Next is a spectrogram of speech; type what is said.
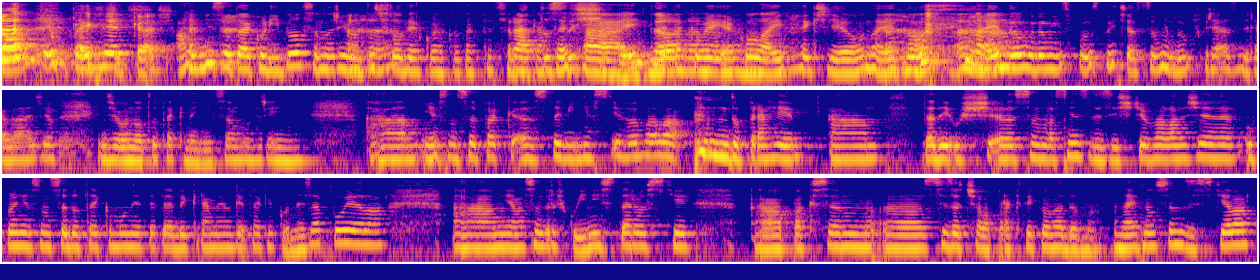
no. Takže, ale mně se to jako líbilo, samozřejmě to člověku jako tak teď říká, to je fajn, to je no, no, takový no, no, jako no. lifehack, že jo, najednou, najednou budu mít spoustu času, budu pořád zdravá, že jo, že ono to tak není samozřejmě. A já jsem se pak z té Vídně stěhovala do Prahy a tady už eh, jsem vlastně zjišťovala, že úplně jsem se do té komunity té Bikram tak jako nezapojila a měla jsem trošku jiný starosti a pak jsem uh, si začala praktikovat doma. A najednou jsem zjistila,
